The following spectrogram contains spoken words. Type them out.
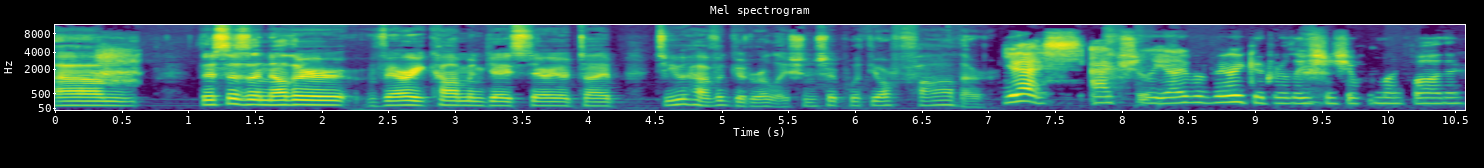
Um this is another very common gay stereotype. Do you have a good relationship with your father? yes, actually, I have a very good relationship with my father.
